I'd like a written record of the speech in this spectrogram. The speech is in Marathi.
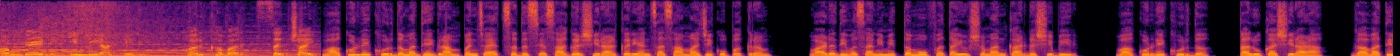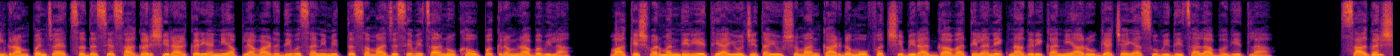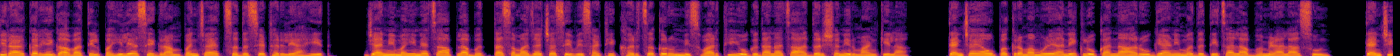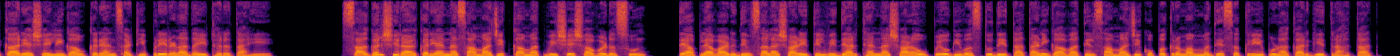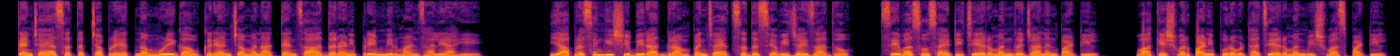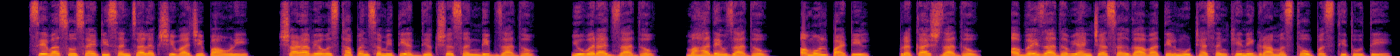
Update India TV. हर खबर सच्चाई. वाकुर्डे खुर्दमध्ये ग्रामपंचायत सदस्य सागर शिराळकर यांचा सामाजिक उपक्रम वाढदिवसानिमित्त मोफत आयुष्यमान कार्ड शिबिर. वाकुर्डी खुर्द तालुका शिराळा गावातील ग्रामपंचायत सदस्य सागर शिराळकर यांनी आपल्या वाढदिवसानिमित्त समाजसेवेचा अनोखा उपक्रम राबविला. वाकेश्वर मंदिर येथे आयोजित आयुष्यमान कार्ड मोफत शिबिरात गावातील अनेक नागरिकांनी आरोग्याच्या या सुविधेचा लाभ घेतला. सागर शिराळकर हे गावातील पहिले असे ग्रामपंचायत सदस्य ठरले आहेत ज्यांनी महिन्याचा आपला भत्ता समाजाच्या सेवेसाठी खर्च करून निस्वार्थी योगदानाचा आदर्श निर्माण केला. त्यांच्या या उपक्रमामुळे अनेक लोकांना आरोग्य आणि मदतीचा लाभ मिळाला असून त्यांची कार्यशैली गावकऱ्यांसाठी प्रेरणादायी ठरत आहे. सागर शिराळकर यांना सामाजिक कामात विशेष आवड असून ते आपल्या वाढदिवसाला शाळेतील विद्यार्थ्यांना शाळा उपयोगी वस्तू देतात आणि गावातील सामाजिक उपक्रमांमध्ये सक्रिय पुढाकार घेत राहतात. त्यांच्या या सततच्या प्रयत्नांमुळे गावकऱ्यांच्या मनात त्यांचा आदर आणि प्रेम निर्माण झाले आहे. या प्रसंगी शिबिरात ग्रामपंचायत सदस्य विजय जाधव सेवा सोसायटी चेअरमन गजानन पाटील वाकेश्वर पाणीपुरवठा चेअरमन विश्वास पाटील सेवा सोसायटी संचालक शिवाजी पावणे शाळा व्यवस्थापन समिती अध्यक्ष संदीप जाधव युवराज जाधव महादेव जाधव अमोल पाटील प्रकाश जाधव अभय जाधव यांच्यासह गावातील मोठ्या संख्येने ग्रामस्थ उपस्थित होते.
